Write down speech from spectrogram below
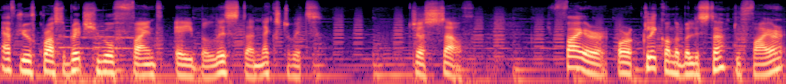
After you've crossed the bridge, you will find a ballista next to it, just south fire or click on the ballista to fire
